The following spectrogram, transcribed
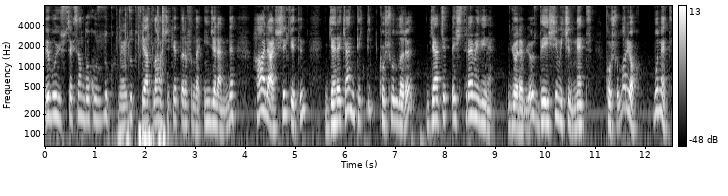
Ve bu 189'luk mevcut fiyatlama şirket tarafında incelendiğinde hala şirketin gereken teknik koşulları gerçekleştiremediğini görebiliyoruz. Değişim için net koşullar yok. Bu net.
